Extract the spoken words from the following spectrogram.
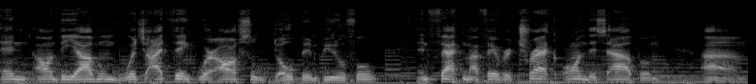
and on the album, which I think were also dope and beautiful. In fact, my favorite track on this album, um,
